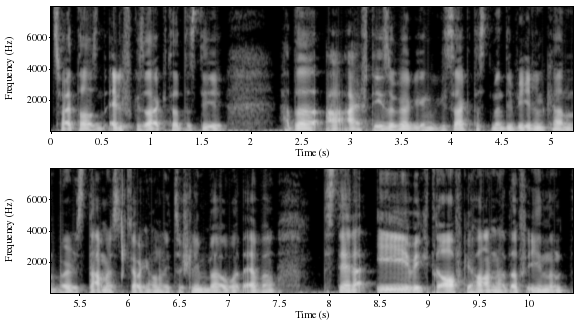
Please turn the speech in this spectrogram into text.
2011 gesagt hat, dass die, hat der AfD sogar irgendwie gesagt, dass man die wählen kann, weil es damals, glaube ich, auch noch nicht so schlimm war, whatever, dass der da ewig draufgehauen hat auf ihn und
